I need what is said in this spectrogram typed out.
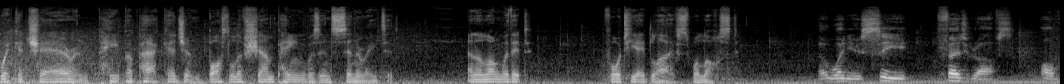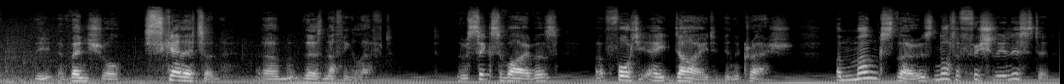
wicker chair and paper package and bottle of champagne was incinerated. And along with it, 48 lives were lost. When you see photographs of the eventual skeleton, um, there's nothing left. There were six survivors, uh, 48 died in the crash. Amongst those not officially listed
